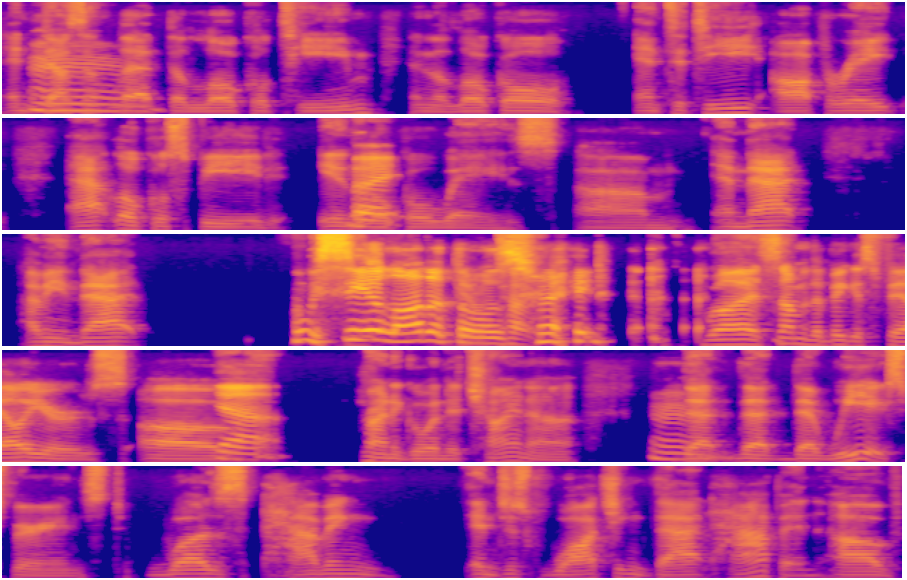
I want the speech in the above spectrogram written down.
and doesn't Mm. let the local team and the local entity operate at local speed in Right. local ways. Um, and that, I mean, that, We see a lot of You know, those, right? well, it's some of the biggest failures of Yeah. trying to go into China Mm. that that that we experienced was having and just watching that happen of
